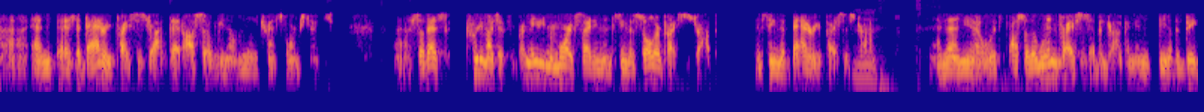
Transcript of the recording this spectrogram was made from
Uh, and as the battery prices drop, that also, you know, really transforms things. Uh, so that's pretty much, it, maybe even more exciting than seeing the solar prices drop, and seeing the battery prices drop. Mm. And then, you know, with also the wind prices have been dropping and, you know, the big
